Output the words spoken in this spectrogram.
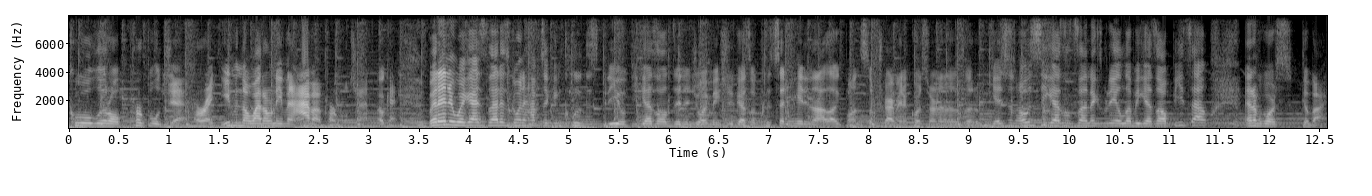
cool little purple jet. All right, even though I don't even have a purple jet. Okay, but anyway, guys, that is going to have to conclude this video. If you guys all did enjoy, make sure you guys will consider hitting that like button, subscribing, and of course, turning on those notifications. Hope to see you guys on the next video. Love you guys all. Peace out, and of course, goodbye.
